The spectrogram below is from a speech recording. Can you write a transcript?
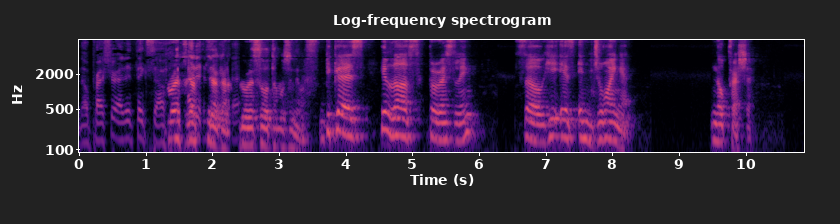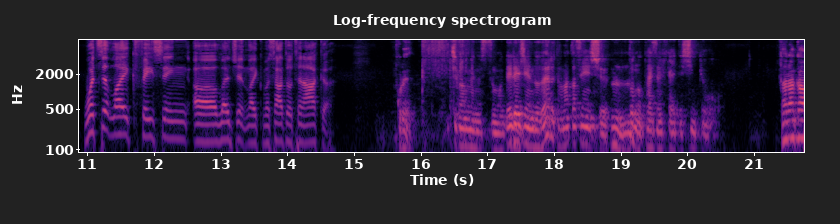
no pressure. I didn't think so. プロレス I が好 didn't きだから think that. プロレスを楽しんでます。 Because he loves pro wrestling, so he is enjoying it. No pressure. What's it like facing a legend like Masato Tanaka? これ、1番目の質問で、レジェンドである田中選手との対戦を控えて心境を。田中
